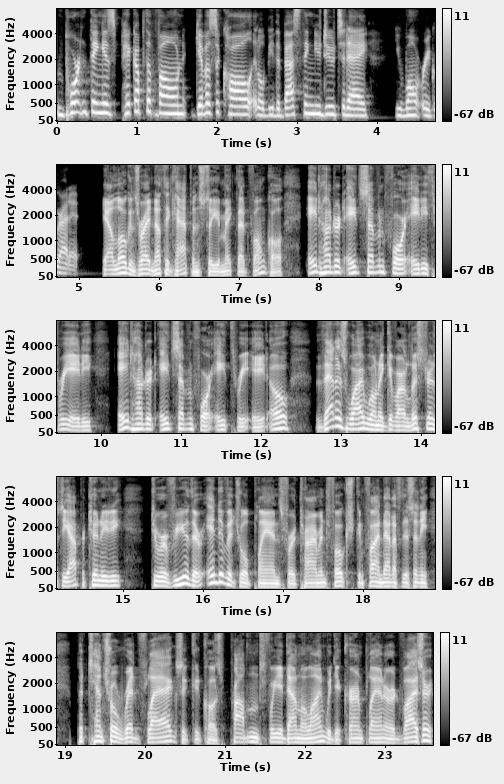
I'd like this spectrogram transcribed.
Important thing is pick up the phone, give us a call. It'll be the best thing you do today. You won't regret it. Yeah, Logan's right. Nothing happens till you make that phone call. 800 874 8380. 800 874 8380. That is why we want to give our listeners the opportunity to review their individual plans for retirement. Folks, you can find out if there's any potential red flags that could cause problems for you down the line with your current plan or advisor.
